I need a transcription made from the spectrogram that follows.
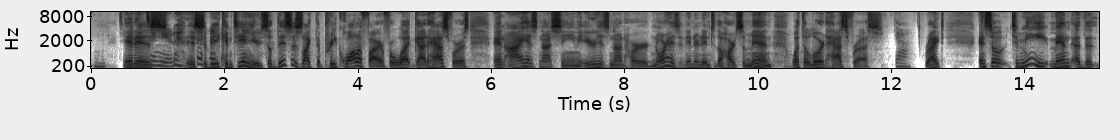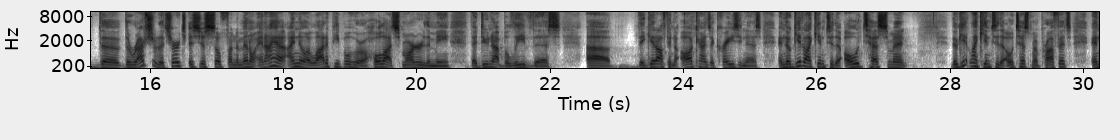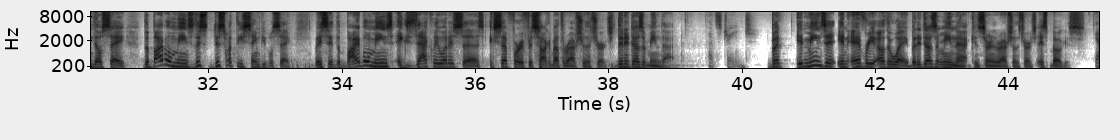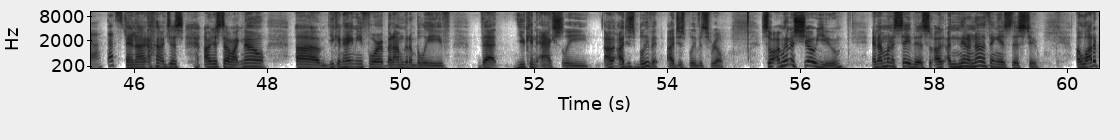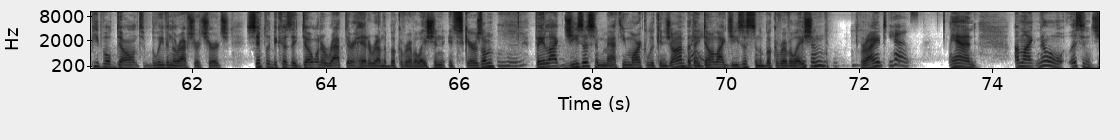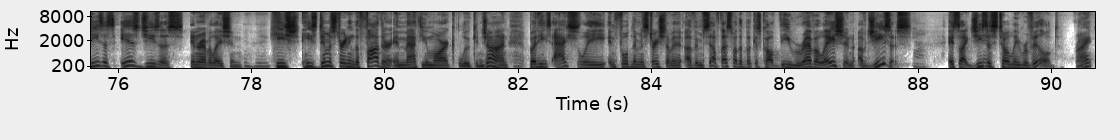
it is is to be continued. So this is like the pre-qualifier for what God has for us. And eye has not seen, ear has not heard, nor has it entered into the hearts of men what the Lord has for us. Yeah. Right? And so to me, man, uh, the the the rapture of the church is just so fundamental. And I have, I know a lot of people who are a whole lot smarter than me that do not believe this. Uh, they get off into all kinds of craziness, and they'll get like into the Old Testament they'll get like into the Old Testament prophets and they'll say, the Bible means this, this is what these same people say. They say the Bible means exactly what it says, except for if it's talking about the rapture of the church. Then it doesn't mean that. That's strange. But it means it in every other way, but it doesn't mean that concerning the rapture of the church. It's bogus. Yeah, that's strange. And I, I just, I'm just telling like, no, um, you can hate me for it, but I'm going to believe that you can actually, I, I just believe it. I just believe it's real. So I'm going to show you and I'm going to say this, uh, and then another thing is this too. A lot of people don't believe in the rapture of church simply because they don't want to wrap their head around the book of Revelation. It scares them. Mm-hmm. They like Jesus in Matthew, Mark, Luke, and John, but right. they don't like Jesus in the book of Revelation, right? Yes. And I'm like, no, listen, Jesus is Jesus in Revelation. Mm-hmm. He's he's demonstrating the Father in Matthew, Mark, Luke, and John, but he's actually in full demonstration of, of himself. That's why the book is called The Revelation of Jesus. Yeah. It's like Jesus totally revealed, right?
